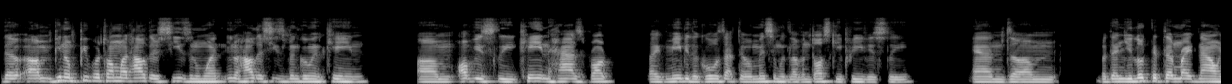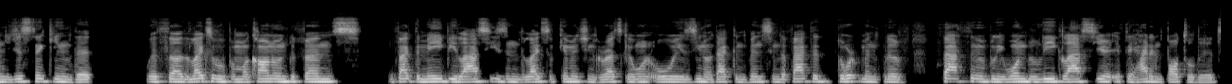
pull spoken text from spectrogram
The um, you know, people are talking about how their season went, you know, how their season's been going with Kane. Um, obviously, Kane has brought like maybe the goals that they were missing with Lewandowski previously, and um, but then you look at them right now, and you're just thinking that with uh, the likes of Upamecano in defense, the fact that maybe last season the likes of Kimmich and Goretzka weren't always, you know, that convincing. The fact that Dortmund could have fathomably won the league last year if they hadn't bottled it,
